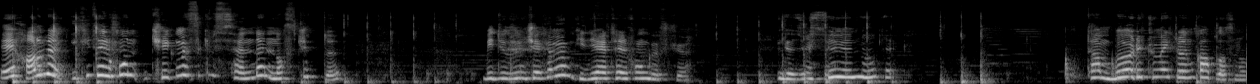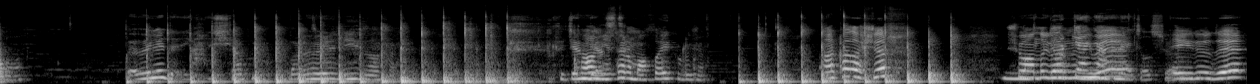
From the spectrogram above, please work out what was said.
E harbiden iki telefon çekme fikri senden nasıl çıktı? Bir düzgün çekemiyorum ki diğer telefon gözüküyor. Gözüksün ne olacak? Tam böyle tüm ekranı kaplasın o zaman. Öyle de ya şey yapma. Bak, Öyle değil zaten. kıracağım Tamam biraz. yeter masayı kıracağım. Arkadaşlar şu anda gördüğünüz yapmaya gibi çalışıyorum. Eylül de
